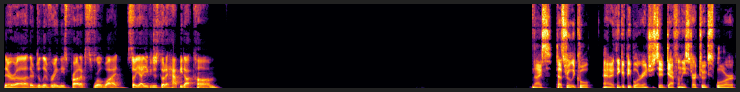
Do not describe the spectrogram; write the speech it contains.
they're uh, they're delivering these products worldwide. So yeah, you can just go to hapbee.com. Nice. That's really cool. And I think if people are interested, definitely start to explore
